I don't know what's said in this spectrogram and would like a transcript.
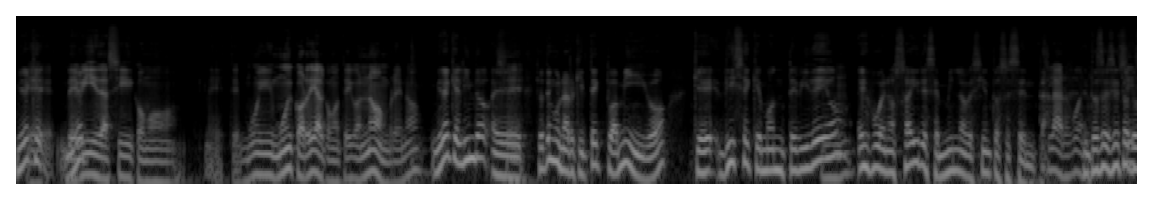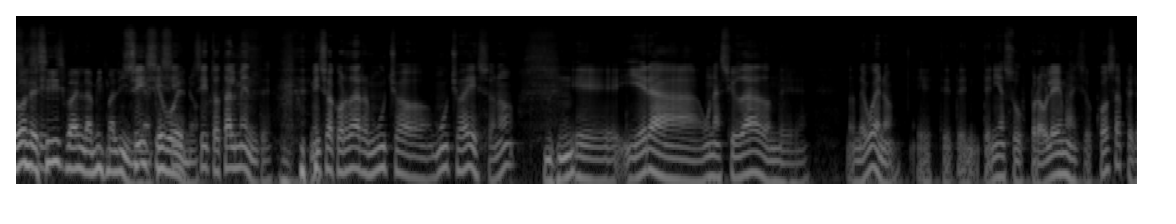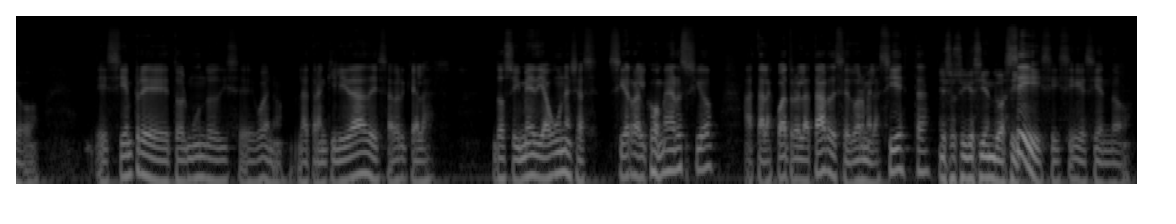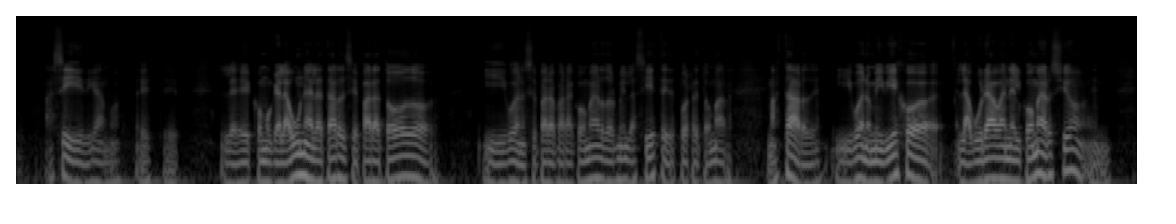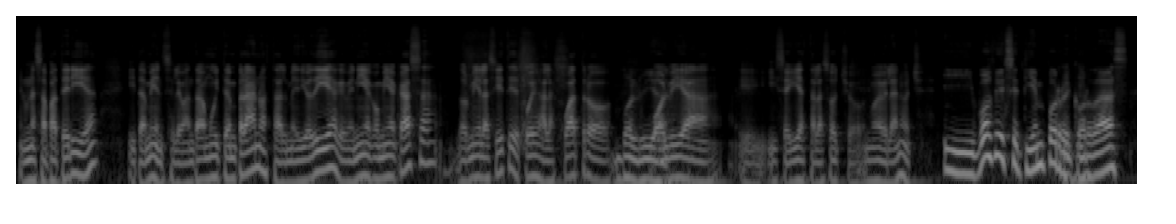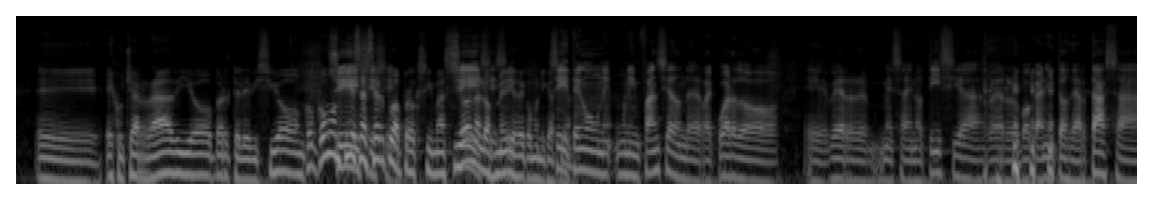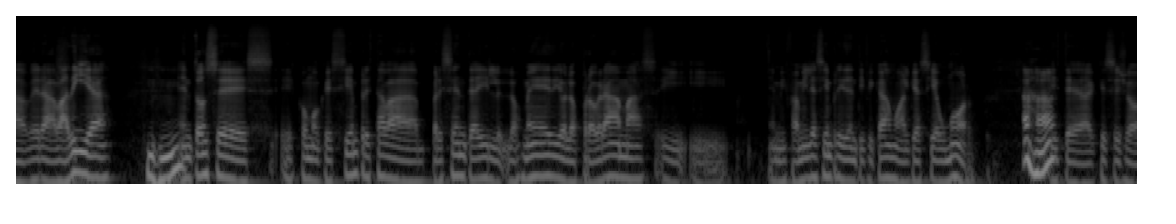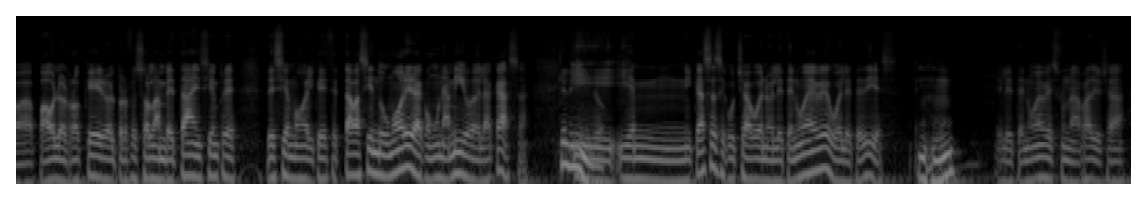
eh, de vida así como este, muy, muy cordial, como te digo el nombre, ¿no? Mira qué lindo. Eh, yo tengo un arquitecto amigo que dice que Montevideo es Buenos Aires en 1960. Claro, bueno. Entonces esto que vos decís va en la misma línea. Sí, sí, bueno. sí, totalmente. Me hizo acordar mucho, mucho a eso, ¿no? Eh, y era una ciudad donde, donde bueno, este, tenía sus problemas y sus cosas, pero eh, siempre todo el mundo dice, bueno, la tranquilidad de saber que a las doce y media, una, ya cierra el comercio, hasta las cuatro de la tarde se duerme la siesta. ¿Eso sigue siendo así? Sí, sí, sigue siendo así, digamos. Este, como que a la una de la tarde se para todo y bueno, se para para comer, dormir la siesta y después retomar más tarde. Y bueno, mi viejo laburaba en el comercio, en, en una zapatería y también se levantaba muy temprano hasta el mediodía, que venía, comía a casa, dormía a las 7 y después a las 4 volvía, volvía y, seguía hasta las 8 o 9 de la noche. ¿Y vos de ese tiempo recordás eh, escuchar radio, ver televisión? ¿Cómo, empieza a ser tu aproximación a los medios de comunicación? Sí, tengo una infancia donde recuerdo... Eh, ver mesa de noticias, ver bocanitos de Artaza, ver a Abadía, entonces, es como que siempre estaba presente ahí los medios, los programas y, en mi familia siempre identificábamos al que hacía humor. Ajá. ¿Viste? qué sé yo, a Paolo el Roquero, el profesor Lambetain, siempre decíamos el que estaba haciendo humor era como un amigo de la casa. Qué lindo. Y, en mi casa se escuchaba, bueno, LT9 o LT10. LT9 es una radio ya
